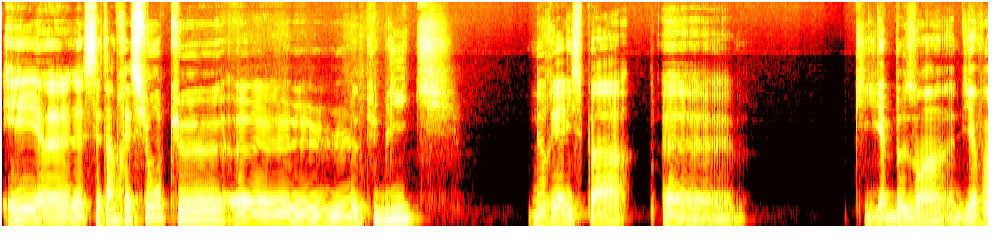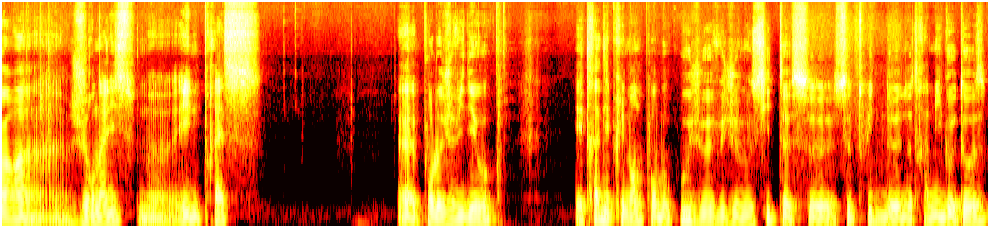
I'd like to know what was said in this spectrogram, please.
et euh, cette impression que le public ne réalise pas qu'il y a besoin d'y avoir un journalisme et une presse euh, pour le jeu vidéo est très déprimante pour beaucoup. Je, vous cite ce, tweet de notre ami Gotoz,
